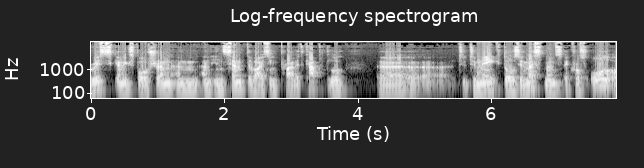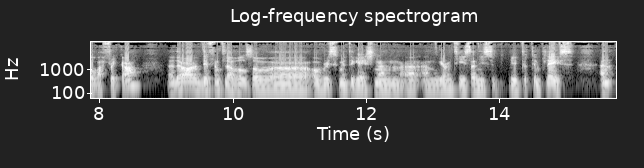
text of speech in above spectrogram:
risk and exposure and incentivizing private capital uh, to make those investments across all of Africa, uh, there are different levels of uh, risk mitigation and guarantees that need to be put in place. And,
